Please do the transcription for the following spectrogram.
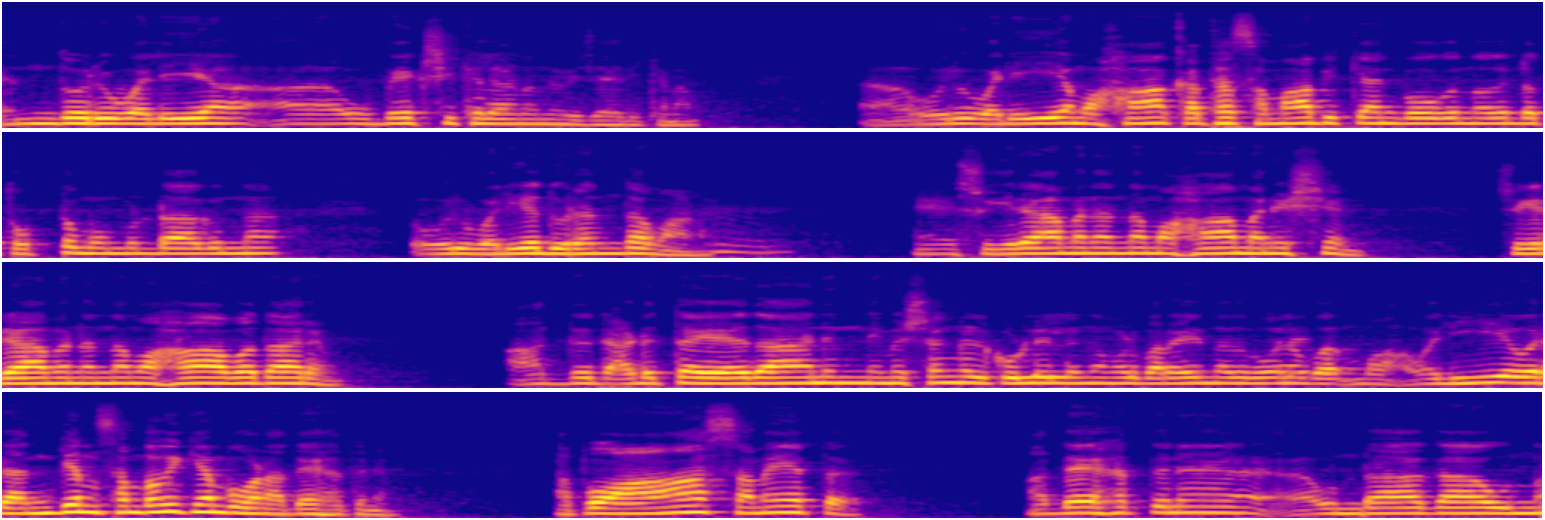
എന്തൊരു വലിയ ഉപേക്ഷിക്കലാണെന്ന് വിചാരിക്കണം. ഒരു വലിയ മഹാകഥ സമാപിക്കാൻ പോകുന്നതിന്റെ തൊട്ട് മുമ്പുണ്ടാകുന്ന ഒരു വലിയ ദുരന്തമാണ്. ശ്രീരാമൻ എന്ന മഹാമനുഷ്യൻ ശ്രീരാമൻ എന്ന മഹാവതാരം അത് അടുത്ത ഏതാനും നിമിഷങ്ങൾക്കുള്ളിൽ നമ്മൾ പറയുന്നത് പോലെ വലിയ ഒരു അന്ത്യം സംഭവിക്കാൻ പോവാണ് അദ്ദേഹത്തിന്. അപ്പോൾ ആ സമയത്ത് അദ്ദേഹത്തിന് ഉണ്ടാകാവുന്ന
